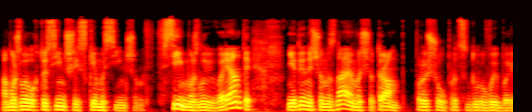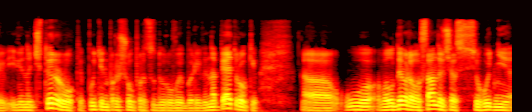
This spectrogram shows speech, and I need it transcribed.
а можливо, хтось інший з кимось іншим. Всі можливі варіанти. Єдине, що ми знаємо, що Трамп пройшов процедуру виборів і він на 4 роки, Путін пройшов процедуру виборів і на 5 років. А, У Володимира Олександровича сьогодні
